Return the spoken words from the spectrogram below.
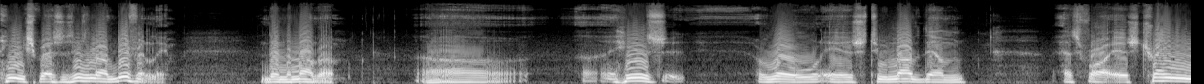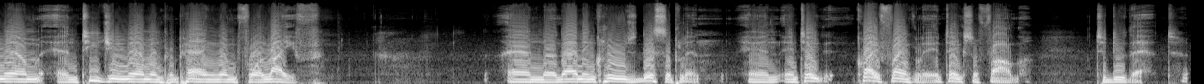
He expresses his love differently than the mother. Uh, uh his role is to love them as far as training them and teaching them and preparing them for life. And uh, that includes discipline. And, and take, quite frankly, it takes a father to do that.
